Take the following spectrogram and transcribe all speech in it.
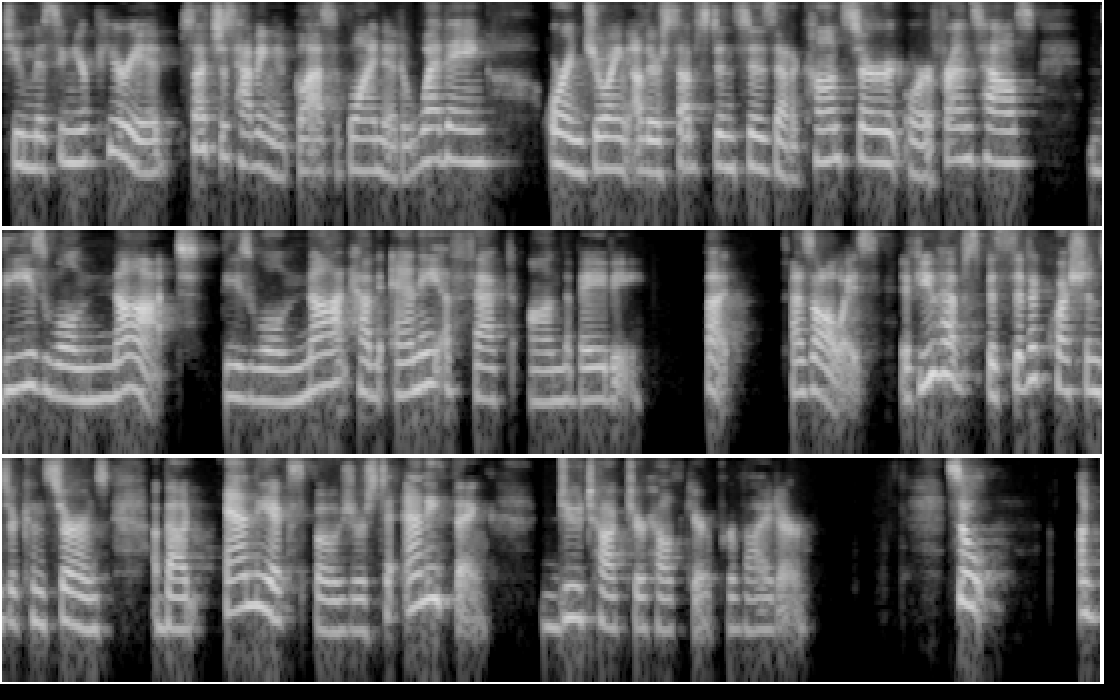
to missing your period, such as having a glass of wine at a wedding or enjoying other substances at a concert or a friend's house, these will not, these will not have any effect on the baby. But as always, if you have specific questions or concerns about any exposures to anything, do talk to your healthcare provider. So, a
